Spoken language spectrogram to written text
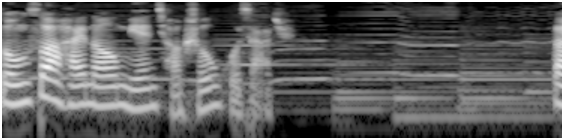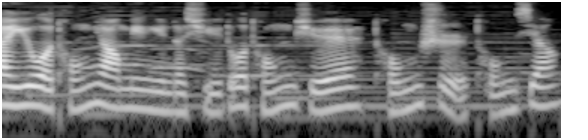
总算还能勉强生活下去。但与我同样命运的许多同学、同事、同乡，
